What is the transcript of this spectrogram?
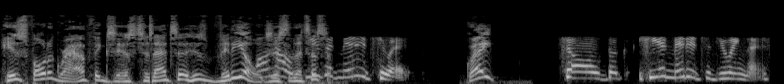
His photograph exists. That's a, his video Oh, exists. no, that's he's a, admitted to it. great, So the, he admitted to doing this.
